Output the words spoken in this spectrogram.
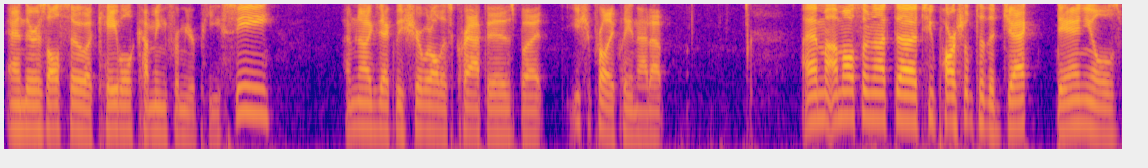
and there's also a cable coming from your PC. I'm not exactly sure what all this crap is, but you should probably clean that up. I'm I'm also not uh, too partial to the Jack Daniels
